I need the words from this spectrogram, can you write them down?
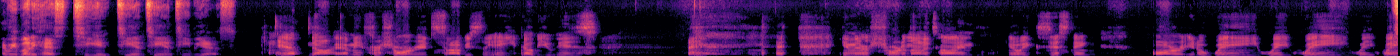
everybody has T- TNT and TBS. Yeah, no, I mean for sure. It's obviously AEW is in their short amount of time, you know, existing, are in a way, way, way, way, way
